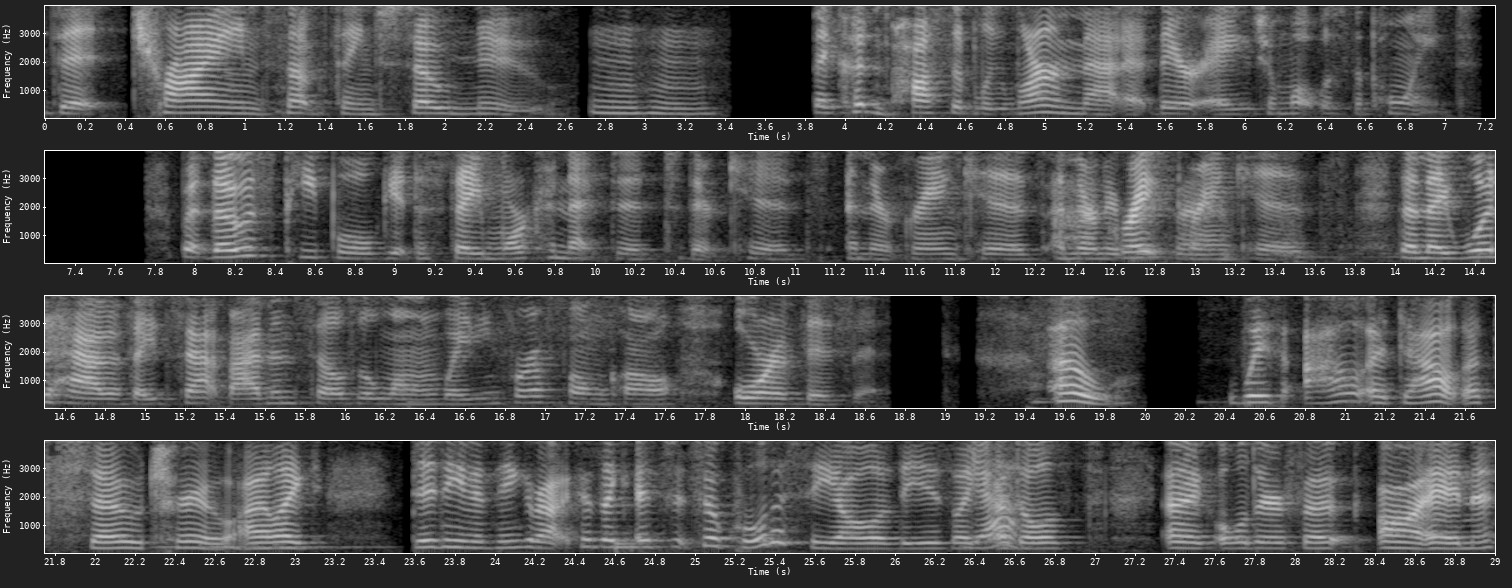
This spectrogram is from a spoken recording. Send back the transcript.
that trying something so new mm-hmm they couldn't possibly learn that at their age and what was the point but those people get to stay more connected to their kids and their grandkids and their great grandkids than they would have if they'd sat by themselves alone waiting for a phone call or a visit Oh, without a doubt, that's so true. I like didn't even think about it because like it's so cool to see all of these like Yeah. adults, like older folk on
